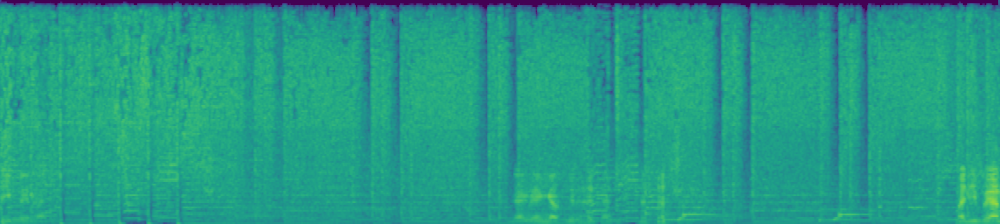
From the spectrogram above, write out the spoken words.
ตรีมลื่นไหม อยากเล่นกับพี่ได้จังมาดีเพื่อน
